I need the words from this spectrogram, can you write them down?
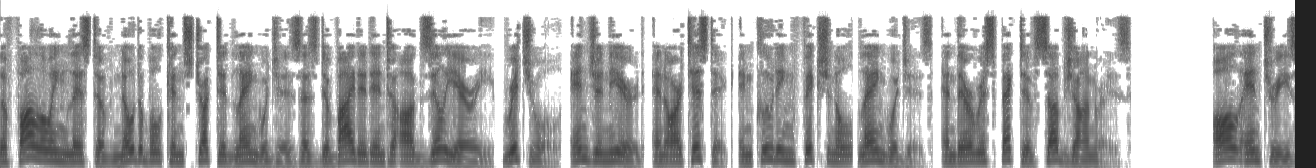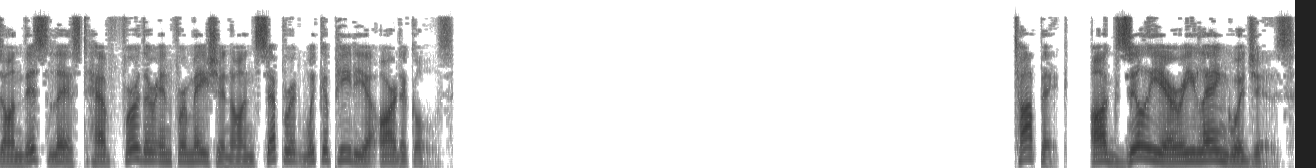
The following list of notable constructed languages is divided into auxiliary, ritual, engineered, and artistic including fictional languages, and their respective subgenres. All entries on this list have further information on separate Wikipedia articles. Topic: Auxiliary languages.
